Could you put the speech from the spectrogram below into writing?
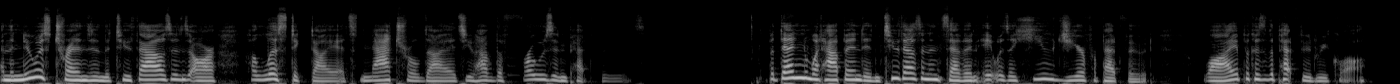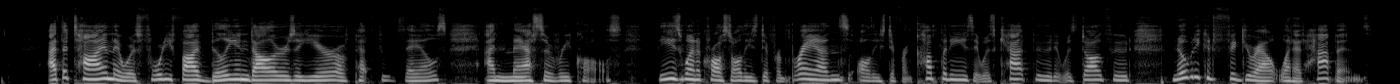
And the newest trends in the 2000s are holistic diets, natural diets. You have the frozen pet foods. But then what happened in 2007, it was a huge year for pet food. Why? Because of the pet food recall. At the time, there was $45 billion a year of pet food sales and massive recalls. These went across all these different brands, all these different companies. It was cat food, it was dog food. Nobody could figure out what had happened.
